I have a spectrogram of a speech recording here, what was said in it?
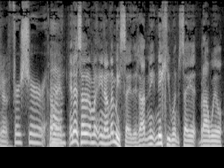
know, for sure. Um, and that's so. You know, let me say this. I, Nikki wouldn't say it, but I will.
